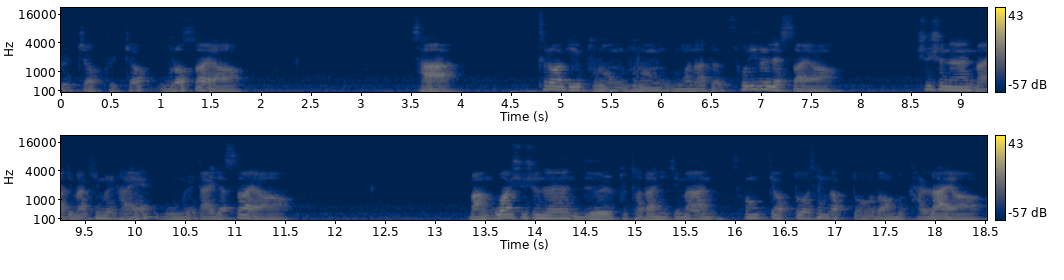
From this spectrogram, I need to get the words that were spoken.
훌쩍훌쩍 울었어요. 4. 트럭이 부릉부릉 응원하듯 소리를 냈어요. 슈슈는 마지막 힘을 다해 몸을 날렸어요. 망고와 슈슈는 늘 붙어 다니지만 성격도 생각도 너무 달라요.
